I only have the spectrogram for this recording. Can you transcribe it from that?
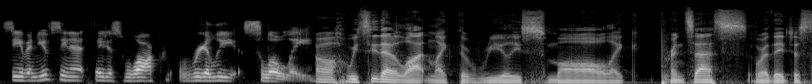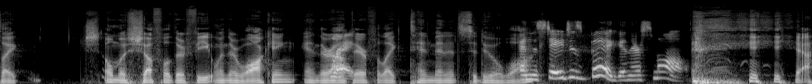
Stephen, you've seen it, they just walk really slowly. Oh, we see that a lot in like the really small like princess where they just like sh- almost shuffle their feet when they're walking and they're out there for like 10 minutes to do a walk. And the stage is big and they're small. yeah.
